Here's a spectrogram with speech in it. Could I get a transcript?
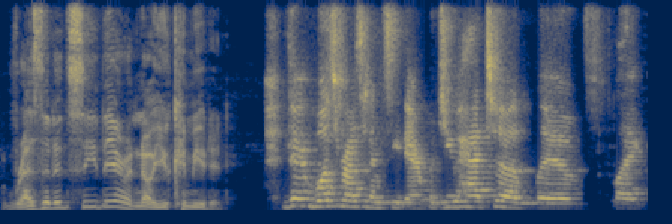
residency there? Or no, you commuted. There was residency there, but you had to live like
